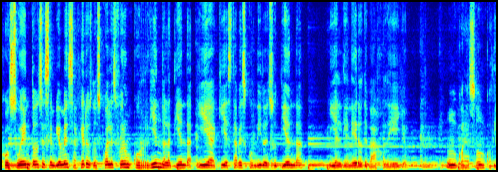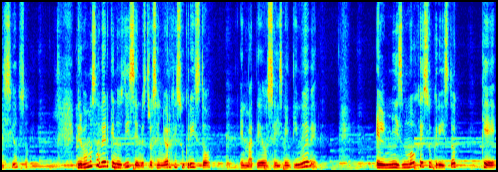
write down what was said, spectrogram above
Josué entonces envió mensajeros, los cuales fueron corriendo a la tienda, y he aquí estaba escondido en su tienda y el dinero debajo de ello. Un corazón codicioso. Pero vamos a ver qué nos dice nuestro Señor Jesucristo en Mateo 6:29. El mismo Jesucristo que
